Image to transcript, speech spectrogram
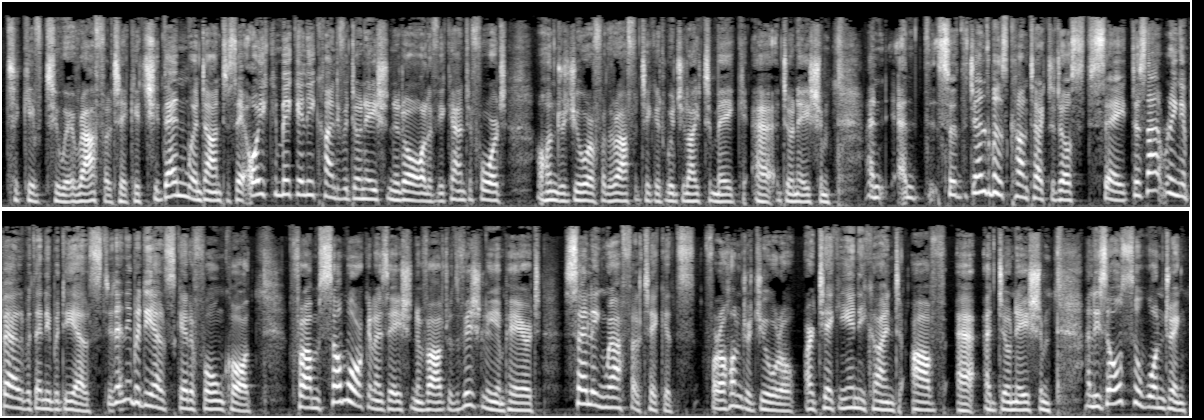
to give to a raffle ticket. She then went on to say, "Oh, you can make any kind of a donation at all. If you can't afford 100 euro for the raffle ticket, would you like to make a donation?" And and so the gentleman has contacted us to say, "Does that ring a bell with anybody else? Did anybody else get a phone call from some organisation involved with the visually impaired selling raffle tickets for 100 euro or taking any kind of uh, a donation?" And he's also wondering,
